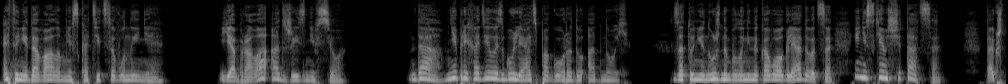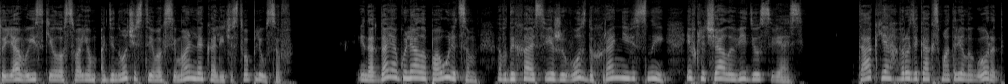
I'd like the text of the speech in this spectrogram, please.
Это не давало мне скатиться в уныние. Я брала от жизни все. Да, мне приходилось гулять по городу одной. Зато не нужно было ни на кого оглядываться и ни с кем считаться. Так что я выискивала в своем одиночестве максимальное количество плюсов. Иногда я гуляла по улицам, вдыхая свежий воздух ранней весны и включала видеосвязь. Так я вроде как смотрела город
